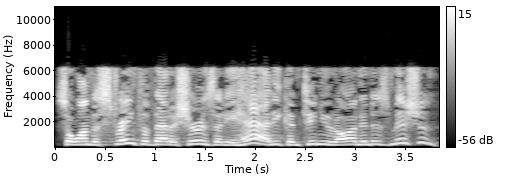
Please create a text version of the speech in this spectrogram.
So on the strength of that assurance that he had, he continued on in his mission.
